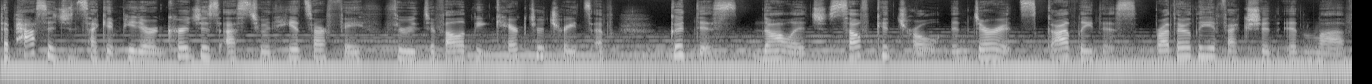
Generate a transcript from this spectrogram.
The passage in 2 Peter encourages us to enhance our faith through developing character traits of goodness, knowledge, self control, endurance, godliness, brotherly affection, and love.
